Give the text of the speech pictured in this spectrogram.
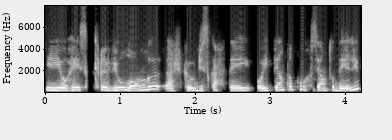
E eu reescrevi o longa, acho que eu descartei 80% dele.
